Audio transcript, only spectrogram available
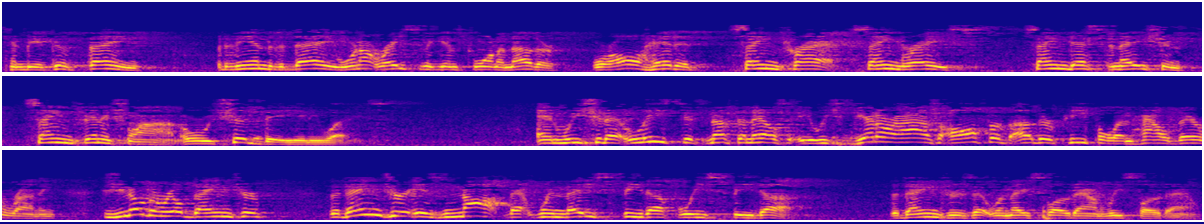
can be a good thing, but at the end of the day, we're not racing against one another. We're all headed same track, same race, same destination, same finish line, or we should be anyways. And we should at least, if nothing else, we should get our eyes off of other people and how they're running. Because you know the real danger? The danger is not that when they speed up, we speed up. The danger is that when they slow down, we slow down.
